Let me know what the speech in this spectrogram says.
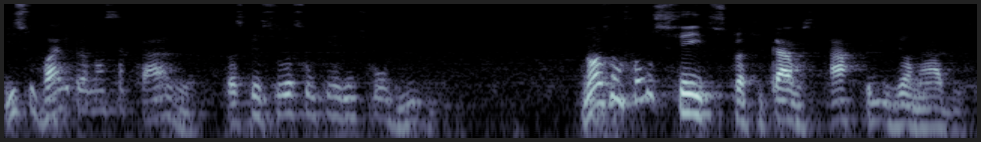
Isso vale para a nossa casa, para as pessoas com quem a gente convive. Nós não fomos feitos para ficarmos aprisionados.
